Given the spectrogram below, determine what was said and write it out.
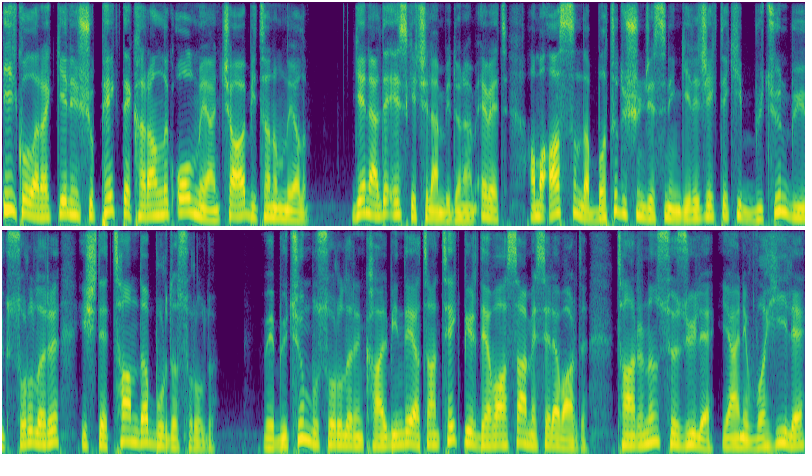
İlk olarak gelin şu pek de karanlık olmayan çağı bir tanımlayalım. Genelde es geçilen bir dönem, evet ama aslında Batı düşüncesinin gelecekteki bütün büyük soruları işte tam da burada soruldu. Ve bütün bu soruların kalbinde yatan tek bir devasa mesele vardı. Tanrı'nın sözüyle yani vahiy ile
